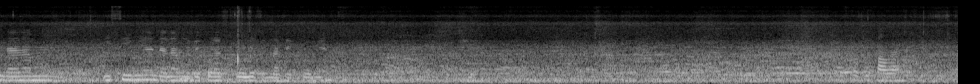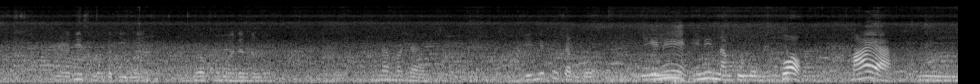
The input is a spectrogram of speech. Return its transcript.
dalam isinya dalam lebih kurang 10 11 ekornya. Aku kawan. Ya, ini semua betina. Dua semua ada telur. Lama dah. Ini pun campur. Ini- ini 60 ni. Wow. Mahal ah? Hmm.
